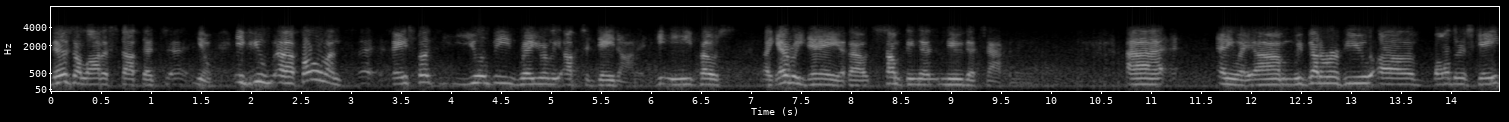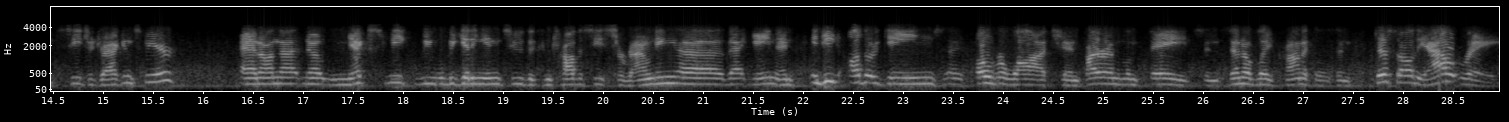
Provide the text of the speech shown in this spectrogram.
there's a lot of stuff that, uh, you know, if you uh, follow him on Facebook, you'll be regularly up to date on it. He, he posts like every day about something that new that's happening. Uh, anyway, um, we've got a review of Baldur's Gate: Siege of Dragonspear. And on that note, next week we will be getting into the controversies surrounding uh, that game, and indeed other games, uh, Overwatch and Fire Emblem Fates and Xenoblade Chronicles, and just all the outrage,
